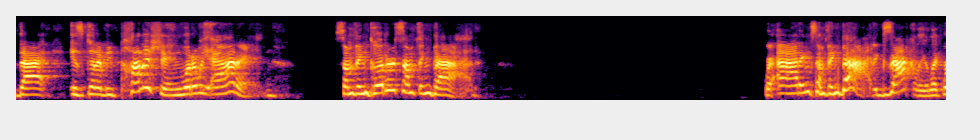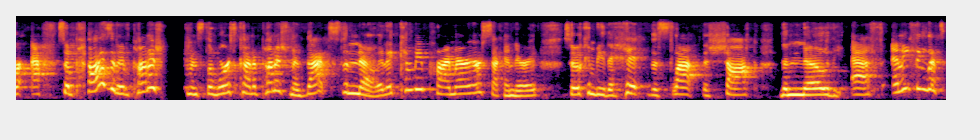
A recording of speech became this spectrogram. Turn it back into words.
that is going to be punishing, what are we adding? Something good or something bad? We're adding something bad. Exactly. Like we're so positive punishment's the worst kind of punishment. That's the no. And it can be primary or secondary. So it can be the hit, the slap, the shock, the no, the F, anything that's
